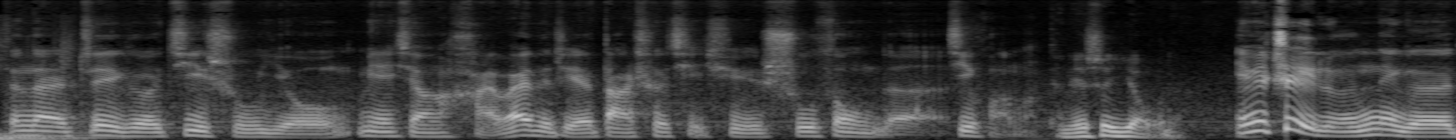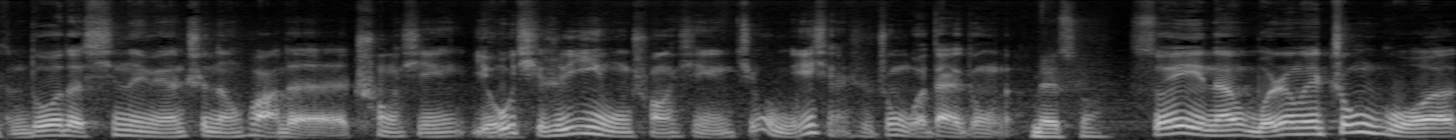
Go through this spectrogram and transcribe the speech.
现在这个技术有面向海外的这些大车企去输送的计划吗？肯定是有的。因为这一轮那个很多的新能源智能化的创新，尤其是应用创新，就明显是中国带动的。没错，所以呢，我认为中国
